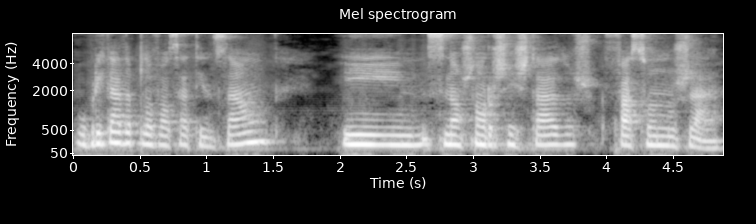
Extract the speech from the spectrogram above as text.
Obrigada pela vossa atenção e se não estão registados, façam-no já.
